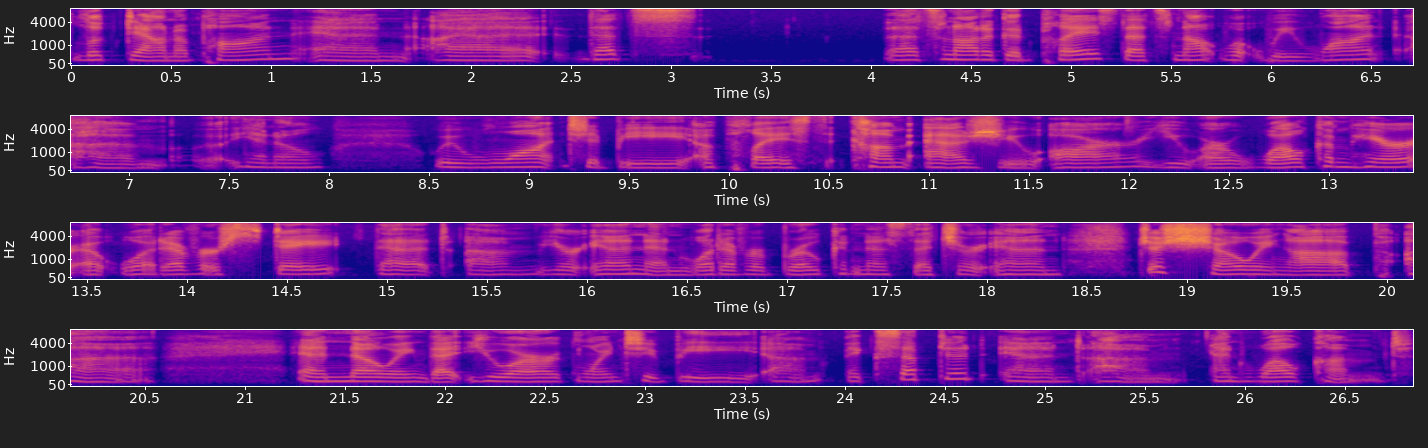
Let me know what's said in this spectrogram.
looked down upon, and uh, that's that's not a good place. That's not what we want. Um, you know, we want to be a place come as you are. You are welcome here at whatever state that um, you're in and whatever brokenness that you're in. Just showing up. Uh, and knowing that you are going to be um, accepted and um, and welcomed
